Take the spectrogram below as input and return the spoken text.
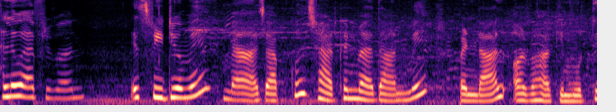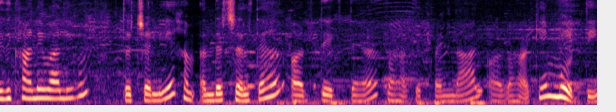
हेलो एवरीवन इस वीडियो में मैं आज आपको झारखंड मैदान में पंडाल और वहाँ की मूर्ति दिखाने वाली हूँ। तो चलिए हम अंदर चलते हैं और देखते हैं वहाँ के पंडाल और वहाँ की मूर्ति।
